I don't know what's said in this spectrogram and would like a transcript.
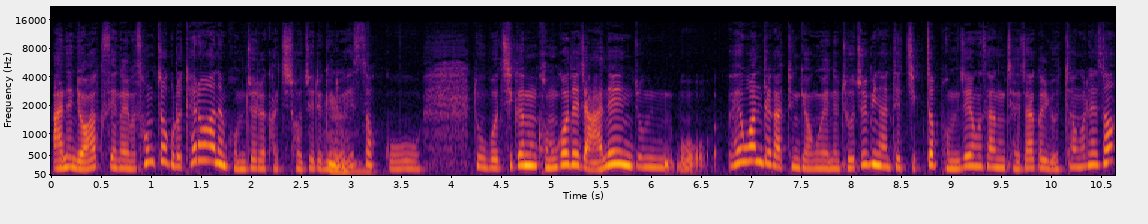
아는 여학생을 뭐 성적으로 테러하는 범죄를 같이 저지르기도 음. 했었고 또 뭐 지금 검거되지 않은 좀 뭐 회원들 같은 경우에는 조주빈한테 직접 범죄 영상 제작을 요청을 해서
